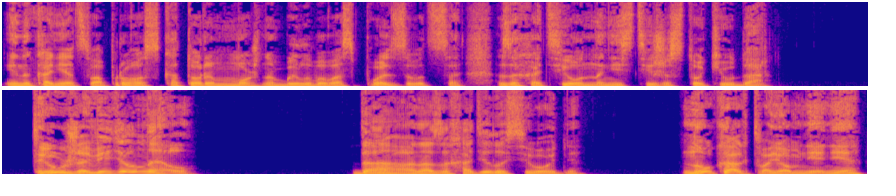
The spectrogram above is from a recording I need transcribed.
И, наконец, вопрос, которым можно было бы воспользоваться, захотел он нанести жестокий удар. «Ты уже видел Нелл?» «Да, она заходила сегодня». «Ну, как твое мнение?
